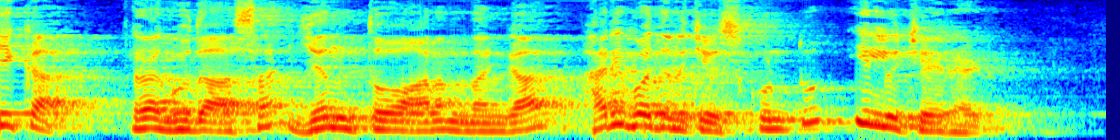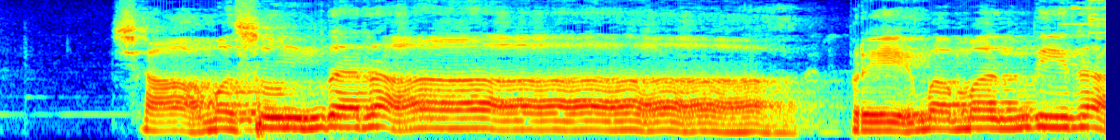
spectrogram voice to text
ఇక రఘుదాస ఎంతో ఆనందంగా హరిభజన చేసుకుంటూ ఇల్లు చేరాడు. శ్యామసుందరా ప్రేమ మందిరా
